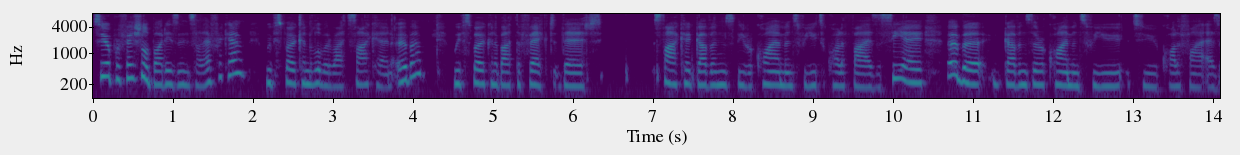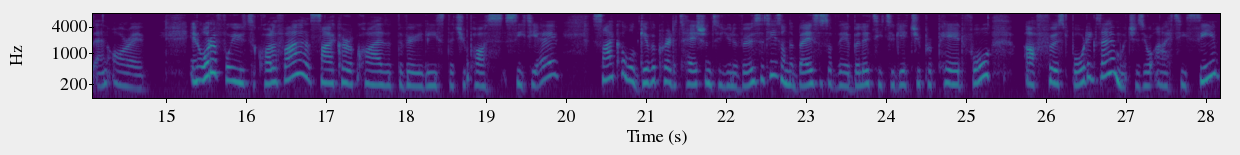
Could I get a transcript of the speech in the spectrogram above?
So your professional bodies in South Africa, we've spoken a little bit about SAICA and IRBA. We've spoken about the fact that SAICA governs the requirements for you to qualify as a CA. IRBA governs the requirements for you to qualify as an RA. In order for you to qualify, SAICA requires at the very least that you pass CTA. SAICA will give accreditation to universities on the basis of their ability to get you prepared for our first board exam, which is your ITC,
